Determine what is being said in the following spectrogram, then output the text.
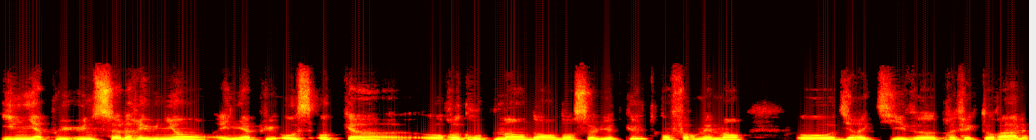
il n'y a plus une seule réunion il n'y a plus aucun euh, regroupement dans, ce lieu de culte, conformément aux directives préfectorales.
